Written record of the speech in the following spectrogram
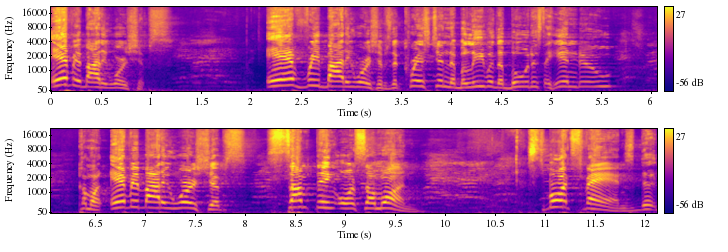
Everybody worships. Everybody worships. The Christian, the believer, the Buddhist, the Hindu, Come on, everybody worships something or someone. Sports fans, this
